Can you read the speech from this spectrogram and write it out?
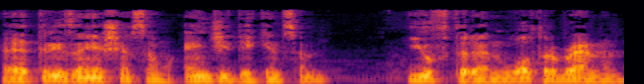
a atriz em ascensão Angie Dickinson e o veterano Walter Brennan.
